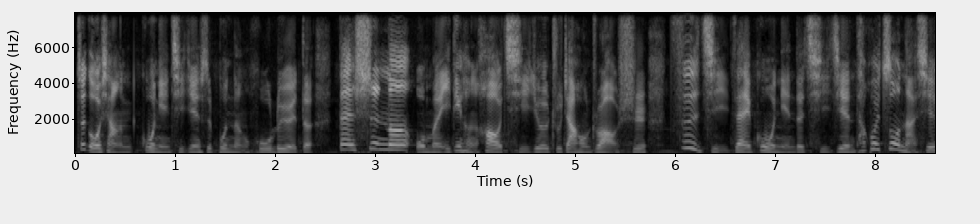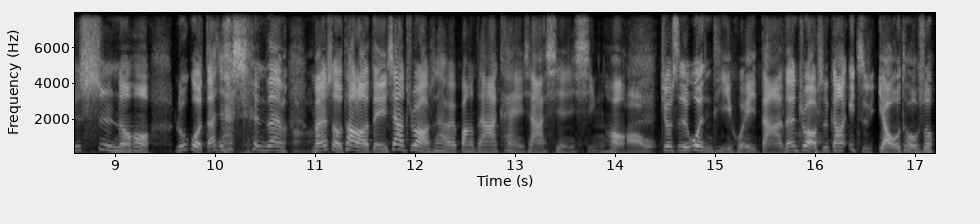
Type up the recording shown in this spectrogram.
这个。我想过年期间是不能忽略的，但是呢，我们一定很好奇，就是朱家红朱老师自己在过年的期间他会做哪些事呢？哈，如果大家现在 满手套牢，等一下朱老师还会帮大家看一下现行哈。好，就是问题回答。但朱老师刚刚一直摇头说：“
